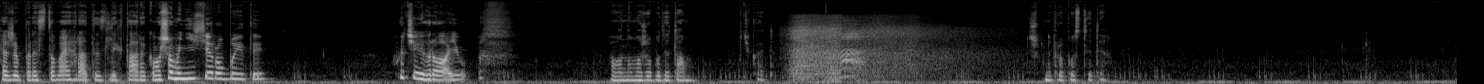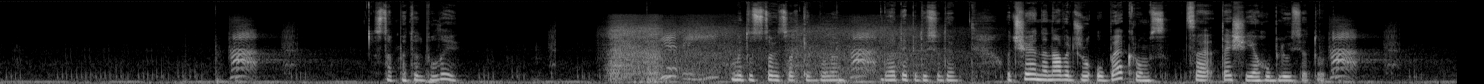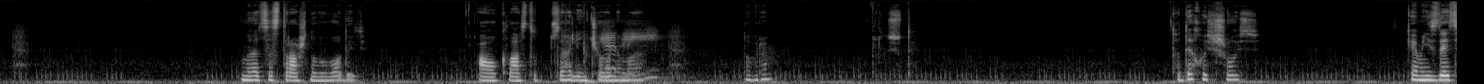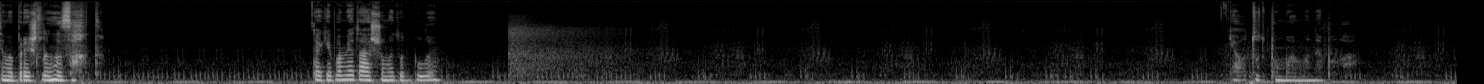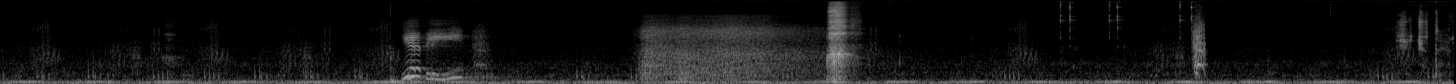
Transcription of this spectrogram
Каже, переставай грати з ліхтариком. А що мені ще робити? Хоч і граю. А воно може бути там. Чекайте. Щоб не пропустити. Стоп, ми тут були. Ми тут 100% були. Давайте я піду сюди. От що я ненавиджу у Backrooms, це те, що я гублюся тут. Мене це страшно виводить. А, о, клас, тут взагалі нічого немає. Добре. Піду сюди. Та де хоч щось? Окей, мені здається, ми прийшли назад. Так, я пам'ятаю, що ми тут були. Я отут, по-моєму, не була. Yippee! Ще чотири.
